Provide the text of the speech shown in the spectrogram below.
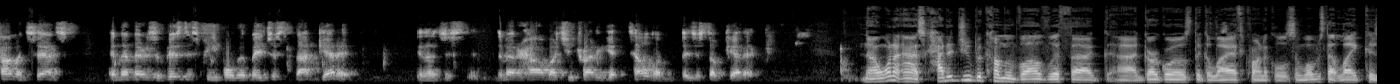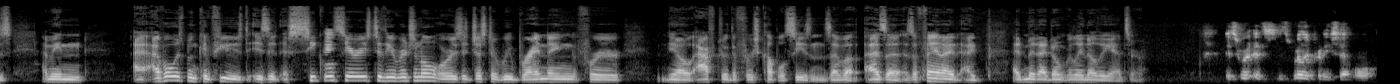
common sense. And then there's the business people that may just not get it you know, just no matter how much you try to get tell them, they just don't get it. Now, I want to ask, how did you become involved with uh, uh, Gargoyles: The Goliath Chronicles, and what was that like? Because I mean, I, have always been confused. Is it a sequel series to the original, or is it just a rebranding for you know after the first couple seasons? A, as a as a fan, I, I, admit I don't really know the answer. It's re- it's, it's really pretty simple.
